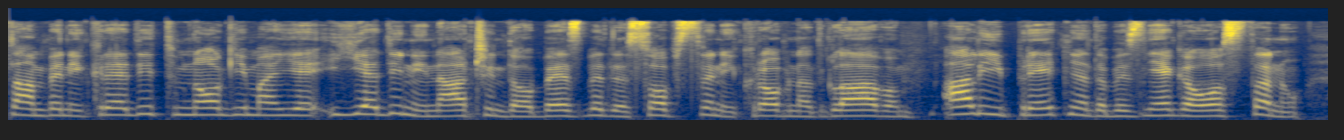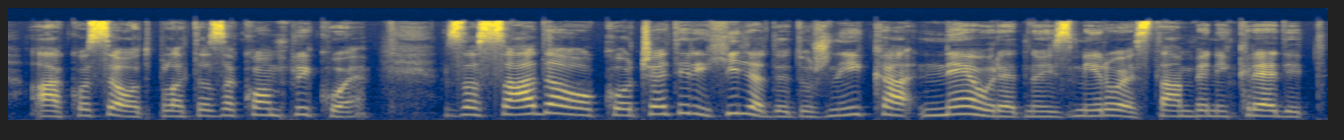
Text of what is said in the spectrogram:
Stambeni kredit mnogima je jedini način da obezbede sobstveni krov nad glavom, ali i pretnja da bez njega ostanu ako se otplata zakomplikuje. Za sada oko 4000 dužnika neuredno izmiruje stambeni kredit,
